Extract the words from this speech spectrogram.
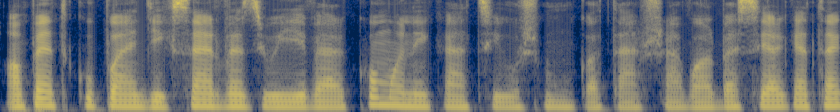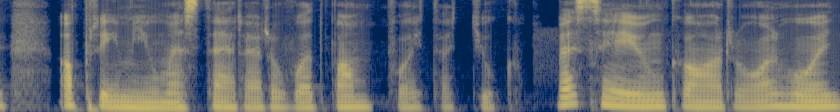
a PET kupa egyik szervezőjével, kommunikációs munkatársával beszélgetek, a Prémium Eszterre rovatban folytatjuk. Beszéljünk arról, hogy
